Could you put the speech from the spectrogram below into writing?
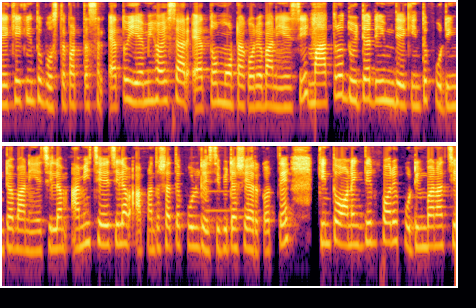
দেখে কিন্তু বুঝতে পারতেছেন, এত ইয়ামি হয়েছে আর এত মোটা করে বানিয়েছি। মাত্র দুইটা ডিম দিয়ে কিন্তু পুডিংটা বানিয়েছিলাম। আমি চেয়েছিলাম আপনাদের সাথে ফুল রেসিপিটা শেয়ার করতে, কিন্তু অনেক দিন পরে পুডিং বানাচ্ছি,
